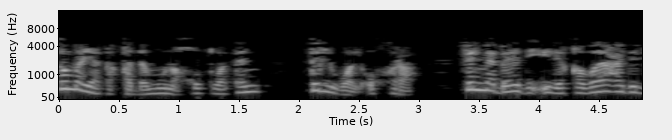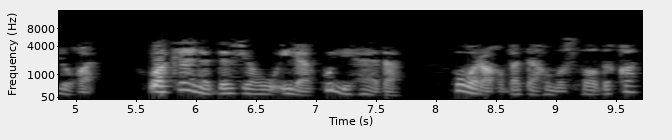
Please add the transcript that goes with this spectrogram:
ثم يتقدمون خطوة تلو الأخرى في المبادئ لقواعد اللغة وكان الدافع إلى كل هذا هو رغبتهم الصادقة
